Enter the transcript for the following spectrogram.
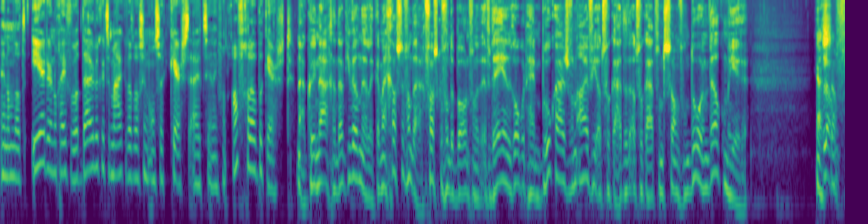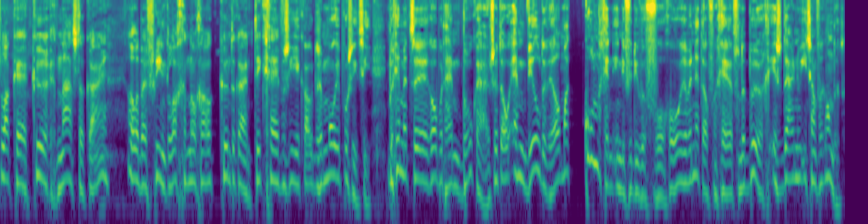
En om dat eerder nog even wat duidelijker te maken, dat was in onze kerstuitzending van afgelopen kerst. Nou, kun je nagaan. Dankjewel, Nelleke. Mijn gasten vandaag, Vasco van der Boon van het FD en Robert Heijn Broekhuizen van Ivy Advocaat, de advocaat van Sam van Doorn. Welkom, heren. Ja, ze staan vlak uh, keurig naast elkaar. Allebei vriendelijk lachen nogal. Kunt elkaar een tik geven, zie ik ook. Dat is een mooie positie. Ik begin met uh, Robert Heijn Broekhuizen. Het OM wilde wel, maar kon geen individuen vervolgen. Horen we net ook van Gerrit van der Burg. Is daar nu iets aan veranderd?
